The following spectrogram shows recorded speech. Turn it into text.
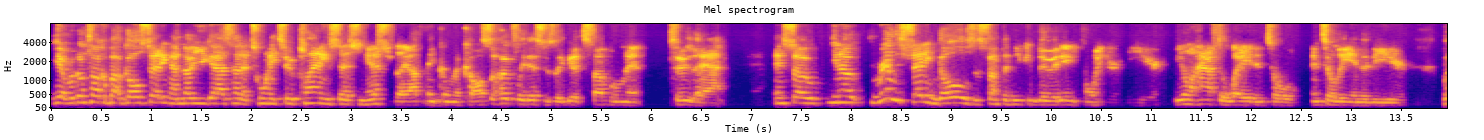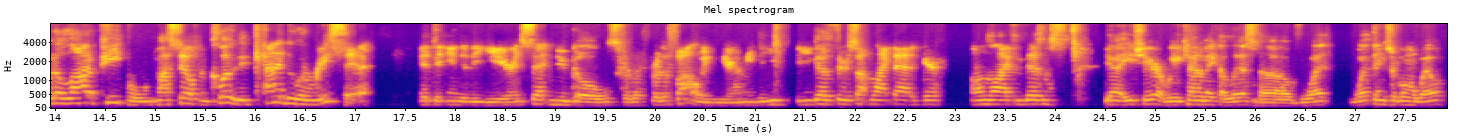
yeah, we're going to talk about goal setting. I know you guys had a 22 planning session yesterday, I think, on the call. So hopefully this is a good supplement to that. And so, you know, really setting goals is something you can do at any point during the year. You don't have to wait until until the end of the year. But a lot of people, myself included, kind of do a reset at the end of the year and set new goals for the for the following year? I mean, do you do you go through something like that in your own life and business? Yeah, each year we kind of make a list of what what things are going well.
